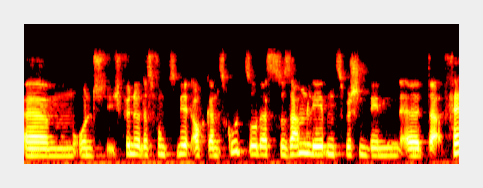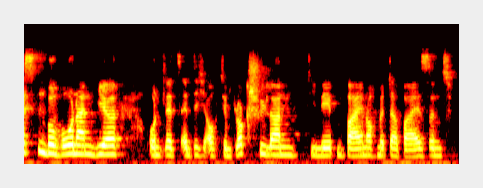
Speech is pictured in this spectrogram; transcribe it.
Ähm, und ich finde, das funktioniert auch ganz gut, so das Zusammenleben zwischen den äh, festen Bewohnern hier und letztendlich auch den Blockschülern, die nebenbei noch mit dabei sind.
